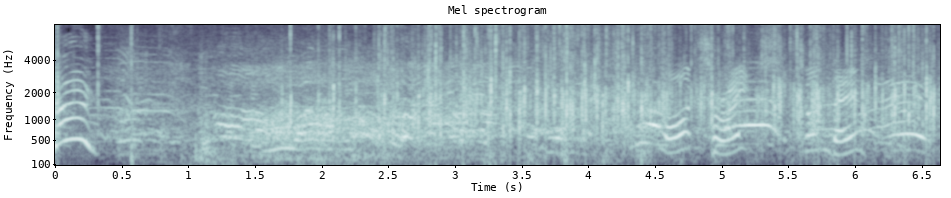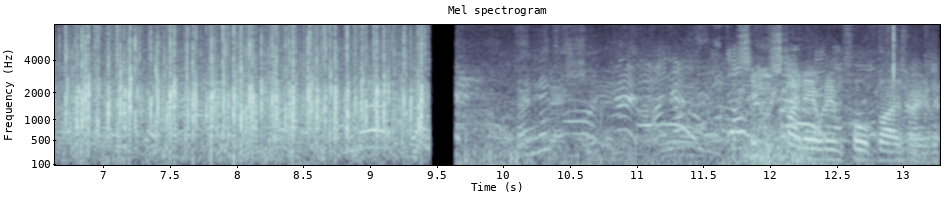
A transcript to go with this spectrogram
Shoot! All right, Trace, calm down. See, you stay there with them four players, really.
